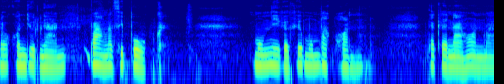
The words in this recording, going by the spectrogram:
รอคนหยุดงานว่างแล้วสิปลูก มุมนี้ก็คือมุมพักผ่อนถ้าเกิดหน้าห้อนมา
